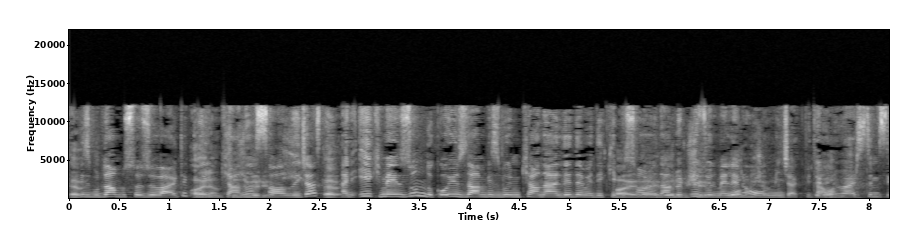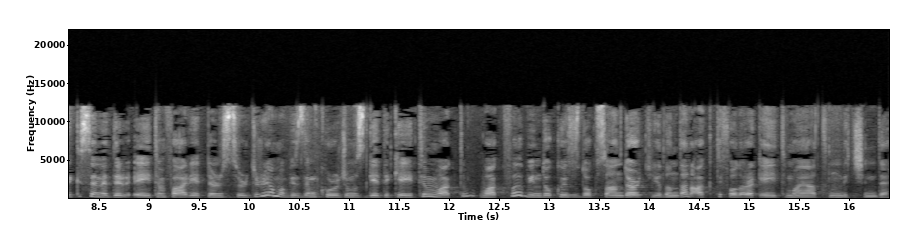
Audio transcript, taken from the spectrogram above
Evet. Biz buradan bu sözü verdik. Bu Aynen, imkanı sözü veriyoruz. sağlayacağız. Evet. Hani ilk mezunduk o yüzden biz bu imkanı elde edemedik gibi Hayır, hayır, sonradan öyle bir bir şey üzülmeleri Olmayacak. olmayacak. Bir de Tamam. üniversitemiz iki senedir eğitim faaliyetlerini sürdürüyor ama bizim kurucumuz Gedik Eğitim Vakfı, Vakfı 1994 yılından aktif olarak eğitim hayatının içinde,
